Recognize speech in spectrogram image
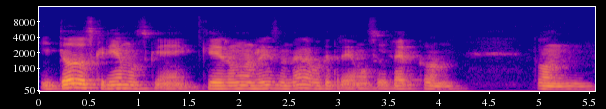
y todos queríamos que, que Roman Reigns ganara porque traíamos el hype con, con,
